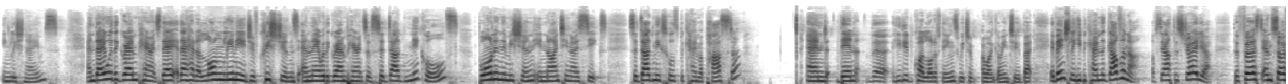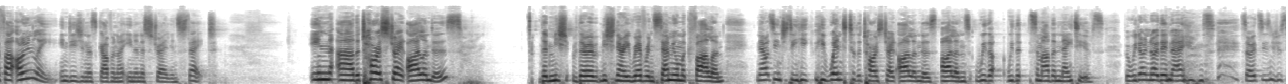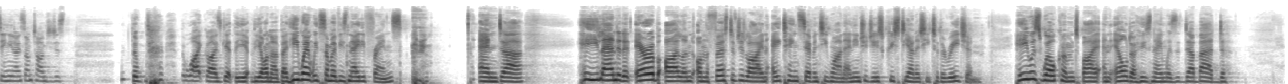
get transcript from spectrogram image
English names. And they were the grandparents. They, they had a long lineage of Christians, and they were the grandparents of Sir Doug Nicholls, born in the mission in 1906. So Doug Nicholls became a pastor. And then the, he did quite a lot of things, which I won't go into, but eventually he became the governor of South Australia, the first and so far only Indigenous governor in an Australian state. In uh, the Torres Strait Islanders, the, the missionary Reverend Samuel Macfarlane now it's interesting, he, he went to the Torres Strait Islanders, Islands with, a, with some other natives, but we don't know their names. So it's interesting, you know, sometimes you just, the, the white guys get the, the honour. But he went with some of his native friends and uh, he landed at Erub Island on the 1st of July in 1871 and introduced Christianity to the region. He was welcomed by an elder whose name was Dabad,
